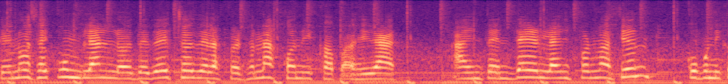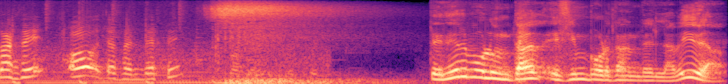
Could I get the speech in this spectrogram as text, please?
que no se cumplan los derechos de las personas con discapacidad a entender la información, comunicarse o defenderse. Tener voluntad es importante en la vida,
